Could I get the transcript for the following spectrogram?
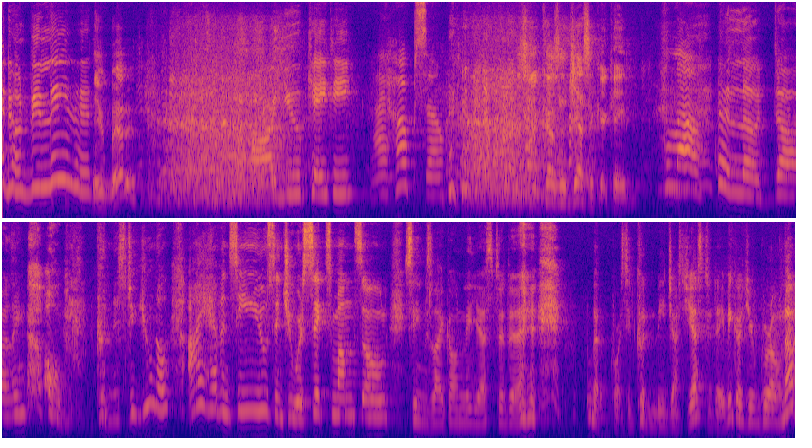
I don't believe it. You better. Are you, Katie? I hope so. This is your cousin Jessica, Katie. Hello. Hello, darling. Oh, my goodness, do you know I haven't seen you since you were six months old? Seems like only yesterday. But of course, it couldn't be just yesterday because you've grown up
